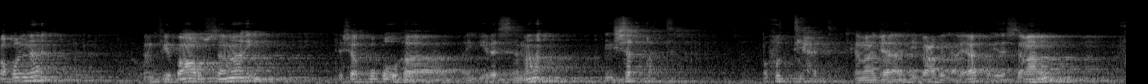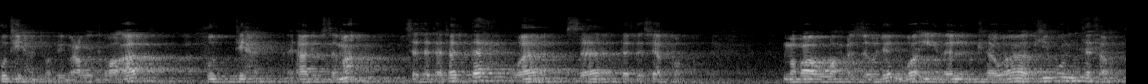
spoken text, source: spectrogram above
وقلنا انفطار السماء تشققها. أي إذا السماء انشقت وفتحت كما جاء في بعض الآيات وإذا السماء فتحت. وفي بعض القراءات فتحت. أي هذه السماء ستتفتح وستتشقق. ثم قال الله عز وجل وإذا الكواكب انتثرت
